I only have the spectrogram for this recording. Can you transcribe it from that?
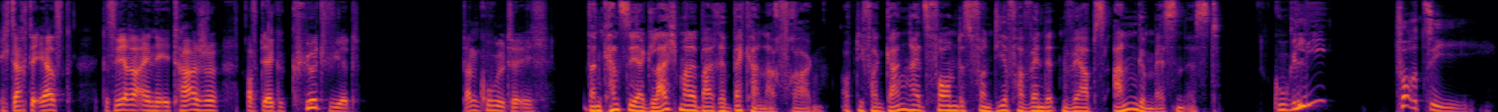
Ich dachte erst, das wäre eine Etage, auf der gekürt wird. Dann googelte ich. Dann kannst du ja gleich mal bei Rebecca nachfragen, ob die Vergangenheitsform des von dir verwendeten Verbs angemessen ist. Googly? Furzi!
